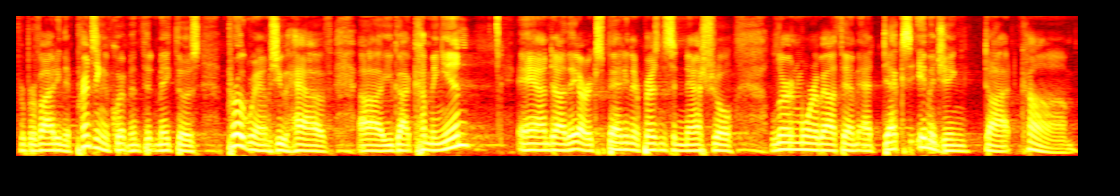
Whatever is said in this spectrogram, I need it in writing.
for providing the printing equipment that make those programs you have uh, you got coming in. And uh, they are expanding their presence in Nashville. Learn more about them at deximaging.com.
